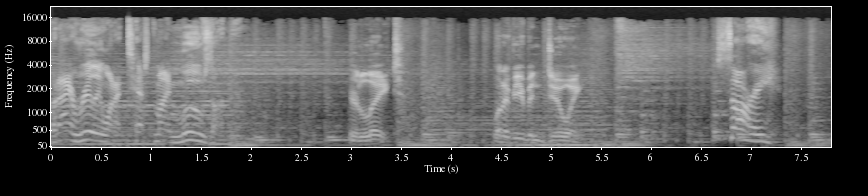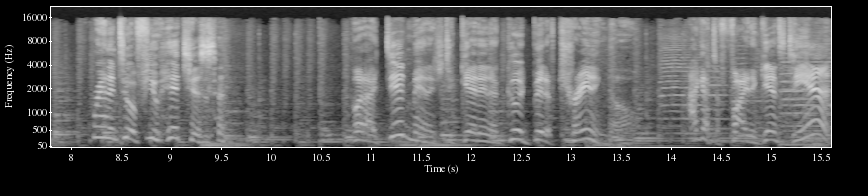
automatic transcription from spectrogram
But I really want to test my moves on them. You're late. What have you been doing? Sorry. Ran into a few hitches. but I did manage to get in a good bit of training, though. I got to fight against Tien.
